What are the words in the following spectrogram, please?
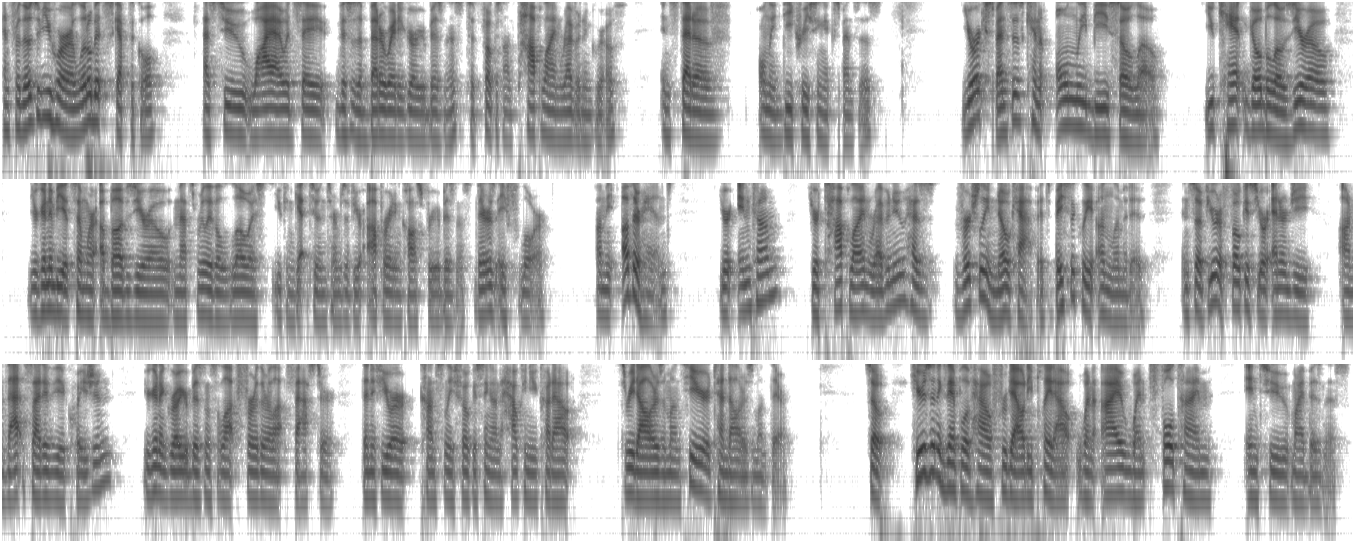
And for those of you who are a little bit skeptical as to why I would say this is a better way to grow your business, to focus on top line revenue growth instead of only decreasing expenses, your expenses can only be so low. You can't go below zero you're going to be at somewhere above zero, and that's really the lowest you can get to in terms of your operating cost for your business. There's a floor. On the other hand, your income, your top line revenue has virtually no cap. It's basically unlimited. And so if you were to focus your energy on that side of the equation, you're going to grow your business a lot further, a lot faster than if you are constantly focusing on how can you cut out $3 a month here, $10 a month there. So Here's an example of how frugality played out when I went full time into my business.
